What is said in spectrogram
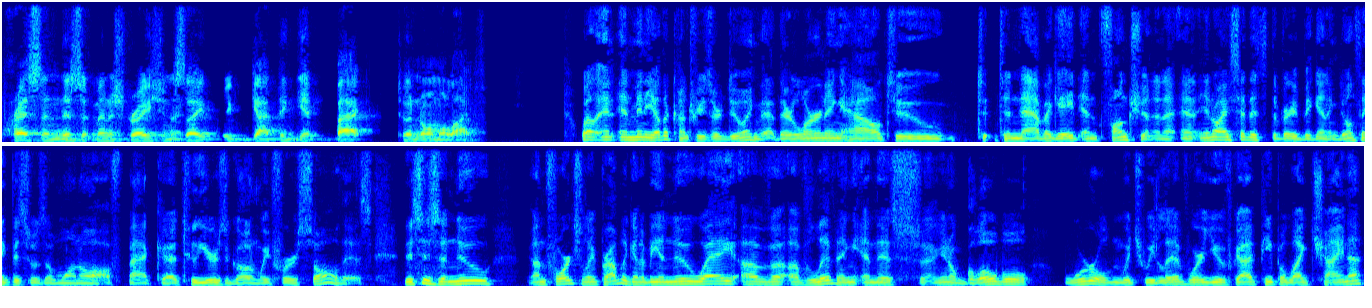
pressing this administration right. to say we've got to get back to a normal life. Well, and, and many other countries are doing that. They're learning how to to, to navigate and function. And, and, you know, I said this at the very beginning. Don't think this was a one-off back uh, two years ago when we first saw this. This is a new, unfortunately, probably going to be a new way of uh, of living in this, uh, you know, global world in which we live, where you've got people like China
